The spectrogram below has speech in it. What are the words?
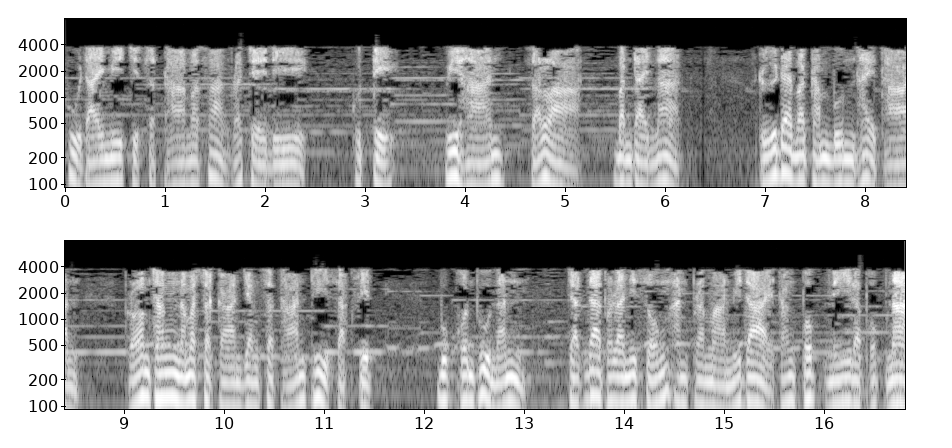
ผู้ใดมีจิตศรัทธามาสร้างพระเจดีย์กุฏิวิหารศาลา บันไดนาค หรือได้มาทำบุญให้ทาน พร้อมทั้งนมัสการยังสถานที่ศักดิ์สิทธิ์ บุคคลผู้นั้นจักได้พลานิสงส์อันประมาณไม่ได้ทั้งภพนี้และภพหน้า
